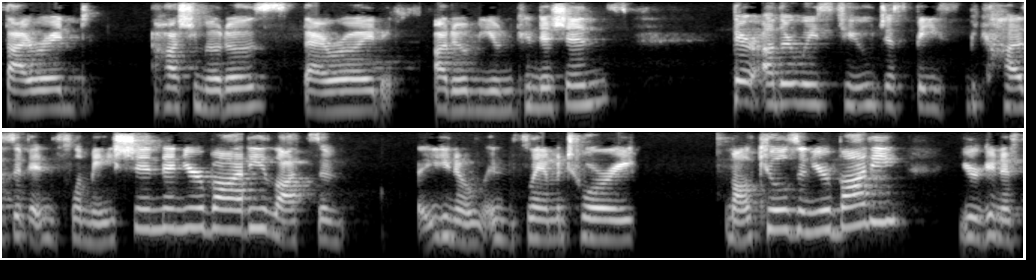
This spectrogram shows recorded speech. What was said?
thyroid, Hashimoto's, thyroid, autoimmune conditions. There are other ways too, just based because of inflammation in your body, lots of you know inflammatory molecules in your body. You're going to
